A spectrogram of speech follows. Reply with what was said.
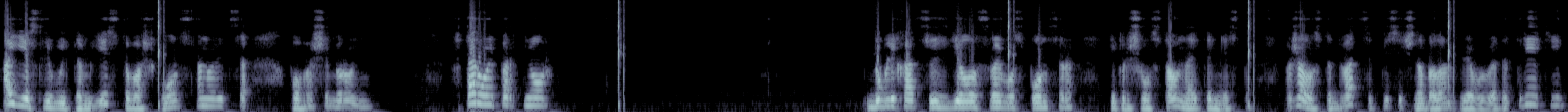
А если вы там есть, то ваш клон становится по вашей броне. Второй партнер дубликацию сделал своего спонсора и пришел, встал на это место. Пожалуйста, 20 тысяч на баланс для вывода. Третий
